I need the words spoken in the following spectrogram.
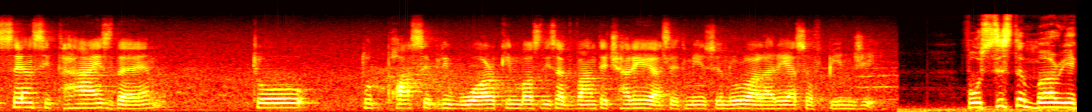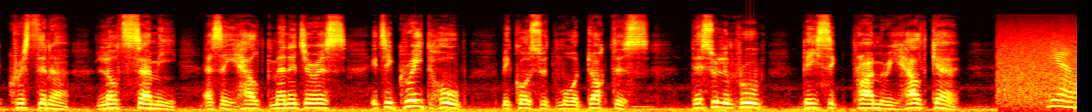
sensitize them to to possibly work in most disadvantaged areas, it means in rural areas of PNG. For Sister Maria Christina Lotsami as a health manageress, it's a great hope because with more doctors, this will improve basic primary health care. Yeah,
